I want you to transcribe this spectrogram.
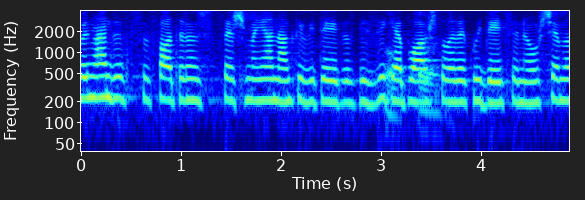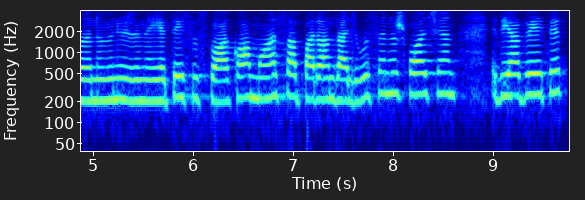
përmendët se fort të rëndësishme janë aktivitetet fizike, po, po ashtu edhe kujdesi në ushqim edhe në mënyrën e jetesës, po a ka masa parandaluese në shfaqjen e diabetit?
